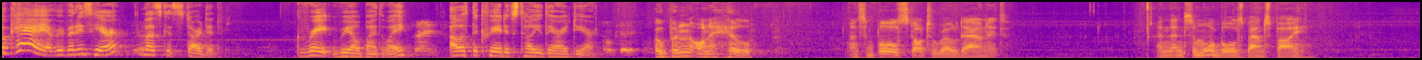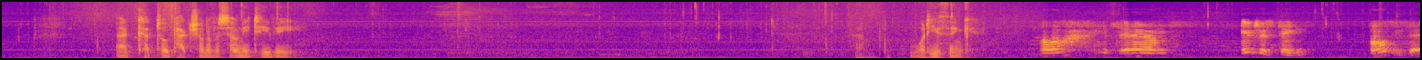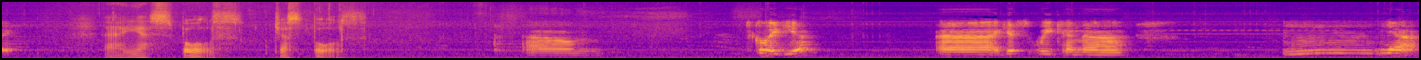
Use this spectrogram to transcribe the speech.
Okay, everybody's here. Let's get started. Great reel, by the way. Thanks. I'll let the creatives tell you their idea. Okay. Open on a hill, and some balls start to roll down it. And then some more balls bounce by. And cut to a pack shot of a Sony TV. Um, what do you think? Oh, it's um interesting. Balls, you say? Uh, yes, balls. Just balls. Um, it's a cool idea. Uh, I guess we can. Uh, mm, yeah.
